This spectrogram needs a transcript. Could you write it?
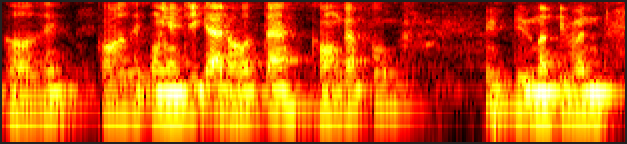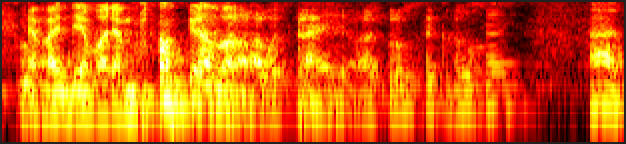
close, close. Unha de garota, congafo. He's not even have idea what I'm talking I was like, uh, closer, closer. Ah,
